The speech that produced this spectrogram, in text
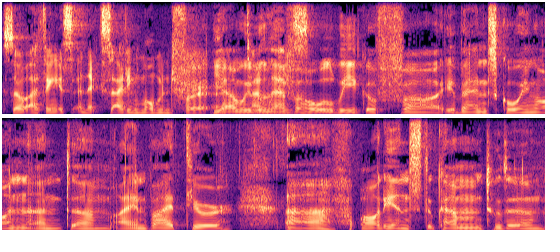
So I think it's an exciting moment for. Uh, yeah, we Taiwanese. will have a whole week of uh, events going on, and um, I invite your uh, audience to come to the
